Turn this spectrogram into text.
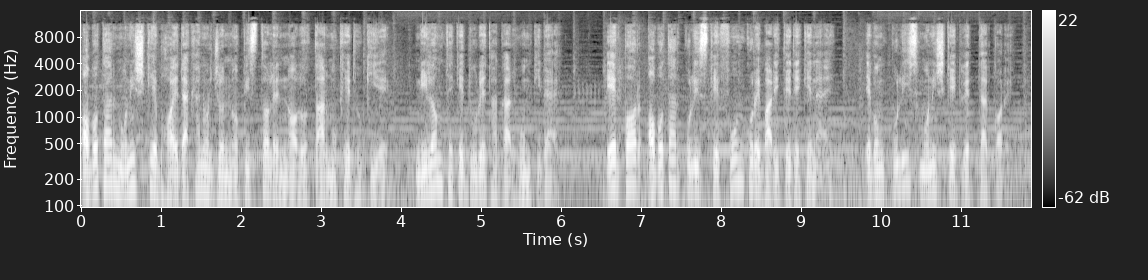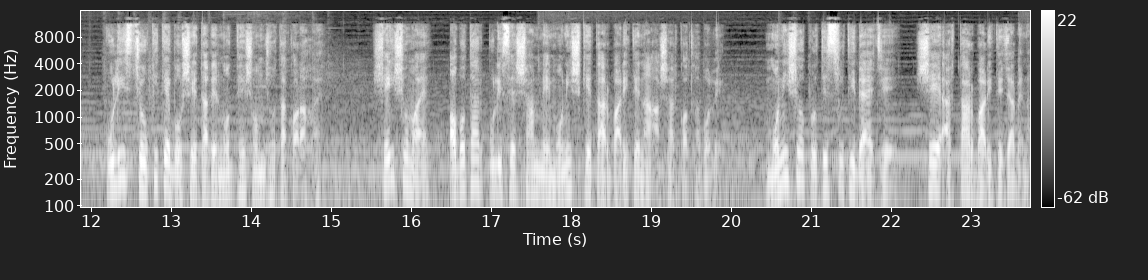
অবতার মনীষকে ভয় দেখানোর জন্য পিস্তলের নলও তার মুখে ঢুকিয়ে নীলম থেকে দূরে থাকার হুমকি দেয়। এরপর অবতার পুলিশকে ফোন করে বাড়িতে ডেকে নেয় এবং পুলিশ মনীষকে গ্রেপ্তার করে। পুলিশ চৌকিতে বসে তাদের মধ্যে সমঝোতা করা হয়। সেই সময় অবতার পুলিশের সামনে মনীষকে তার বাড়িতে না আসার কথা বলে। মনীষও প্রতিশ্রুতি দেয় যে সে আর তার বাড়িতে যাবে না।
